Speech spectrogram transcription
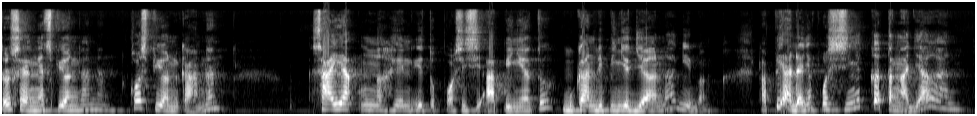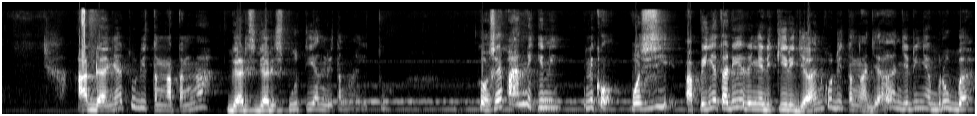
Terus saya ngeliat spion kanan. Kok spion kanan? Saya ngehin itu posisi apinya tuh bukan di pinggir jalan lagi bang, tapi adanya posisinya ke tengah jalan. Adanya tuh di tengah-tengah garis-garis putih yang di tengah itu. Kok saya panik ini. Ini kok posisi apinya tadi adanya di kiri jalan, kok di tengah jalan jadinya berubah.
